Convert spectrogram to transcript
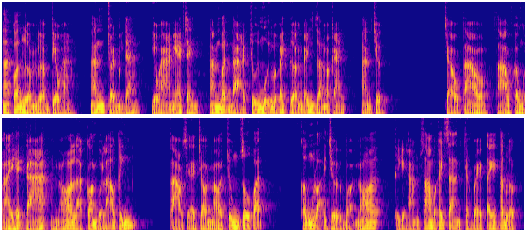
A à, con lượm lượm Tiểu Hà. Hắn chuẩn bị đá. Tiểu Hà né tránh Hắn mất đà chúi mũi vào vách tường đánh dầm một cái. Hắn chửi. Chào tao Tao không có ai hết cả. Nó là con của lão tính. Tao sẽ cho nó chung số phận. Không loại trừ bọn nó Thì làm sao mà khách sạn trở về tay tao được?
